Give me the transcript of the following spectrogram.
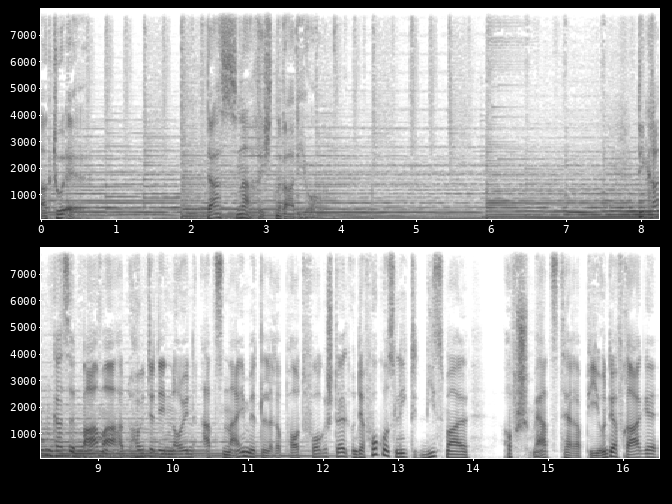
aktuell. Das Nachrichtenradio. Die Krankenkasse Barmer hat heute den neuen Arzneimittelreport vorgestellt und der Fokus liegt diesmal auf Schmerztherapie und der Frage,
